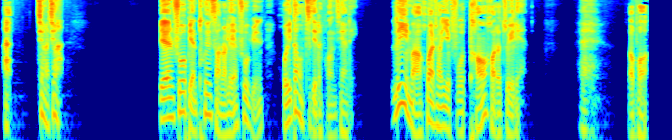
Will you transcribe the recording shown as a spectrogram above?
哎，进来，进来！”边说边推搡着连淑云回到自己的房间里，立马换上一副讨好的嘴脸：“哎，老婆，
